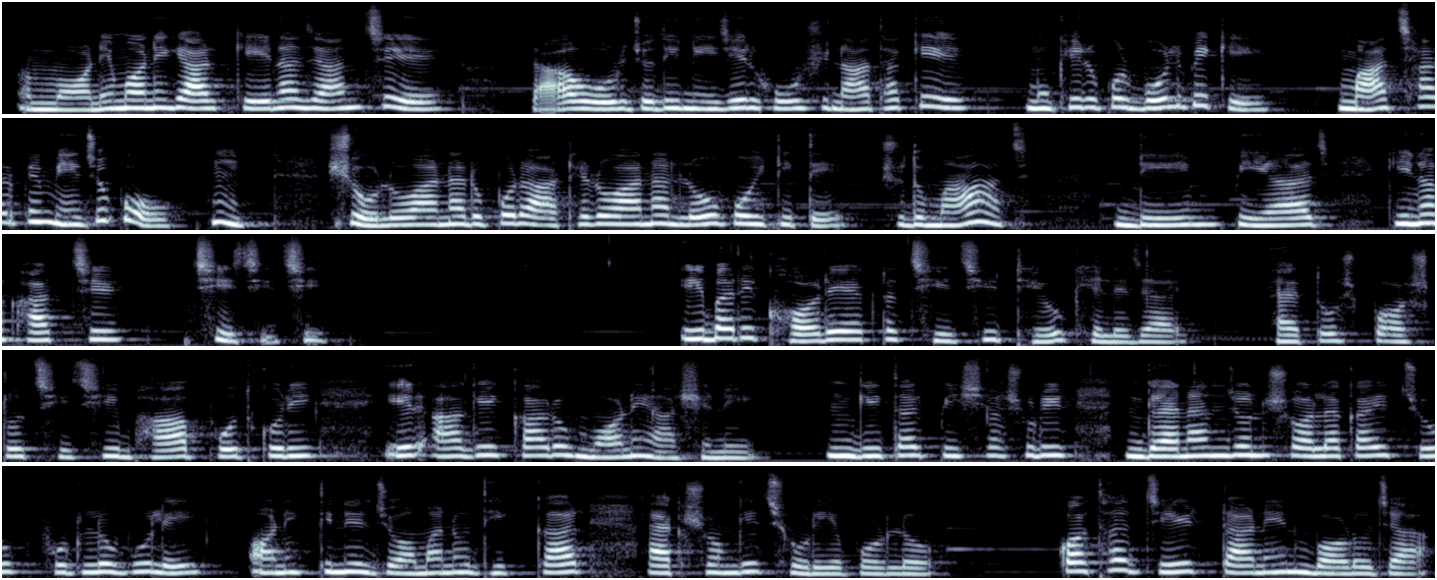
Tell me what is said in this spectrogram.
মনে মনে আর কে না জানছে? তা ওর যদি নিজের হুঁশ না থাকে, মুখের উপর বলবে কে? মাছ ছাড়বে মেজো বউ? হুম, ষোলো আনার উপর আঠেরো আনা লো বইটিতে শুধু মাছ? ডিম, পেঁয়াজ কিনা খাচ্ছে? ছি ছি ছি। এবারে ঘরে একটা ছিছি ঢেউ খেলে যায়। এত স্পষ্ট ছিছি ভাব বোধ করি এর আগে কারও মনে আসেনি। গীতার পিসাশুড়ির জ্ঞানাঞ্জন শলাকায় চোখ ফুটল বলেই অনেক দিনের জমানো ধিক্কার একসঙ্গে ছড়িয়ে পড়ল। কথা যে টানেন বড় যা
